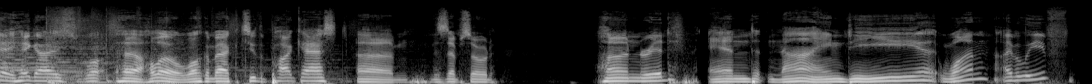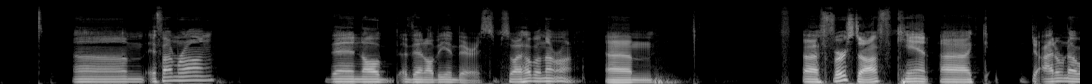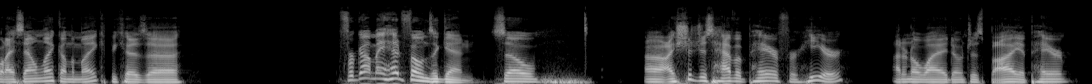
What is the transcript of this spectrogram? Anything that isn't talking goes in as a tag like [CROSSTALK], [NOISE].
Okay, hey guys. Well, uh, hello. Welcome back to the podcast. Um, this is episode 191, I believe. Um, if I'm wrong, then I'll then I'll be embarrassed. So I hope I'm not wrong. Um, uh, first off, can't uh, I don't know what I sound like on the mic because uh, forgot my headphones again. So uh, I should just have a pair for here. I don't know why I don't just buy a pair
